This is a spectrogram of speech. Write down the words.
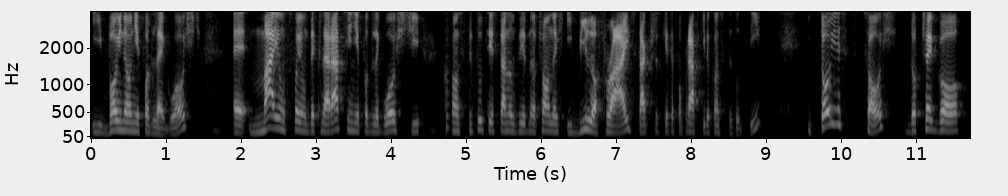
i wojnę o niepodległość, e, mają swoją deklarację niepodległości, Konstytucję Stanów Zjednoczonych i Bill of Rights, tak, wszystkie te poprawki do Konstytucji. I to jest coś, do czego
